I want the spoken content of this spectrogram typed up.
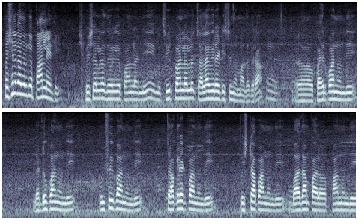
స్పెషల్గా దొరికే పాన్లు ఏంటి స్పెషల్గా దొరికే పాన్లన్నీ స్వీట్ పాన్లలో చాలా వెరైటీస్ ఉన్నాయి మా దగ్గర. ఫైర్ పాన్ ఉంది లడ్డు పాన్ ఉంది కుల్ఫీ పాన్ ఉంది చాక్లెట్ పాన్ ఉంది పిస్టా పాన్ ఉంది బాదాం పాల పాన్ ఉంది.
